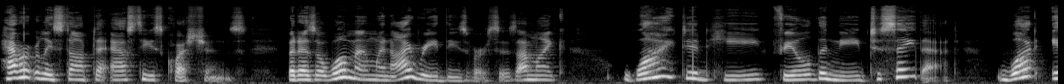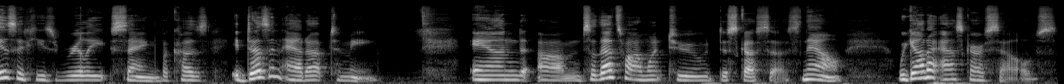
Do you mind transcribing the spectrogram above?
haven't really stopped to ask these questions. But as a woman, when I read these verses, I'm like, why did he feel the need to say that? What is it he's really saying? Because it doesn't add up to me. And um, so that's why I want to discuss this. Now, we got to ask ourselves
